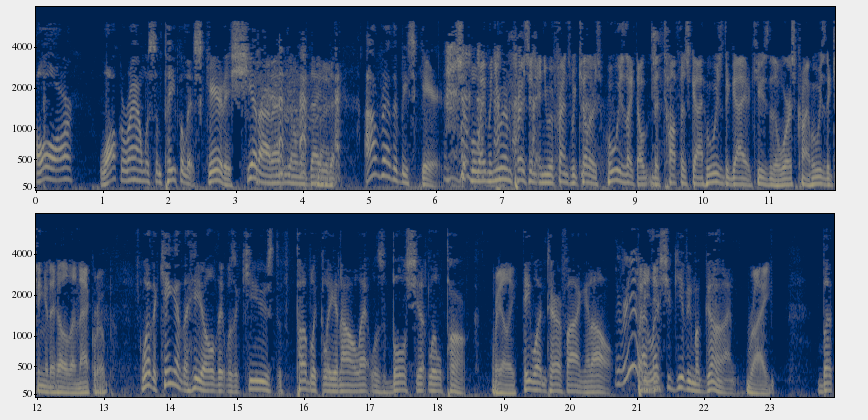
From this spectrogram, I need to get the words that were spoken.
or walk around with some people that scare the shit out of you on a day-to-day, I'd rather be scared. So, well, wait, when you were in prison and you were friends with killers, who was like the the toughest guy? Who was the guy accused of the worst crime? Who was the king of the hill in that group? Well, the king of the hill that was accused publicly and all that was bullshit little punk. Really? He wasn't terrifying at all. Really? But Unless you give him a gun. Right. But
